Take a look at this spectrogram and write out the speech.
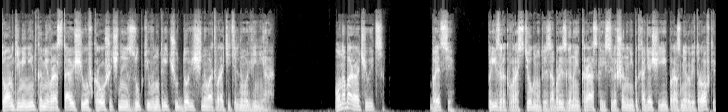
тонкими нитками врастающего в крошечные зубки внутри чудовищного отвратительного винира. Он оборачивается. Бетси, призрак в расстегнутой, забрызганной краской и совершенно неподходящей ей по размеру ветровке,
